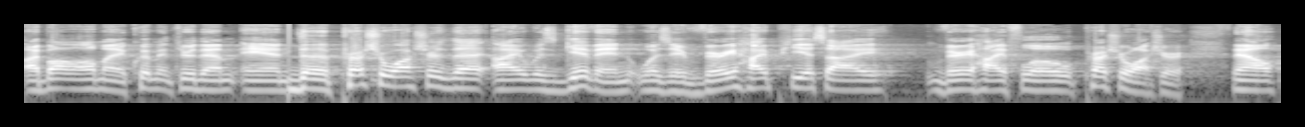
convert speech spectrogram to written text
I bought all my equipment through them and the pressure washer that I was given was a very high PSI very high flow pressure washer. Now,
